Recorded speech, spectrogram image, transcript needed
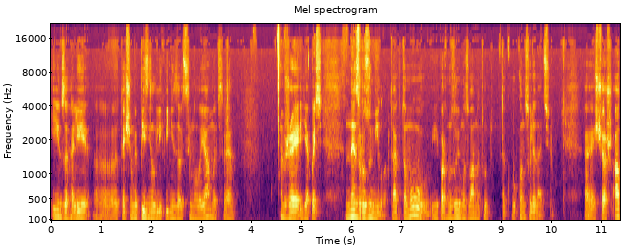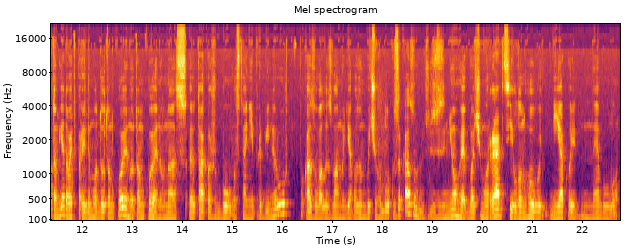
І взагалі е, те, що ми підзняли ліквідність за цими лоями, це вже якось незрозуміло. Так? Тому і прогнозуємо з вами тут таку консолідацію. Е, Що ж, атом є, давайте перейдемо до тонкоїну. Тонкоін у нас е, також був останній прибійний рух. Показували з вами діапазон бичого блоку заказу. З нього, як бачимо, реакції лонгової ніякої не було.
